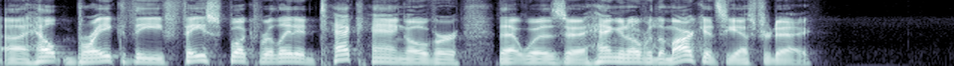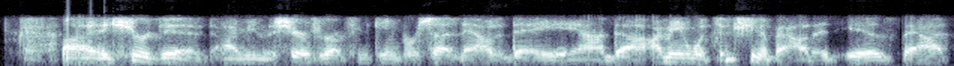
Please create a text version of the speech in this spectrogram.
uh, help break the Facebook related tech hangover that was uh, hanging over the markets yesterday. Uh, it sure did. I mean, the shares are up 15% now today. And uh, I mean, what's interesting about it is that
